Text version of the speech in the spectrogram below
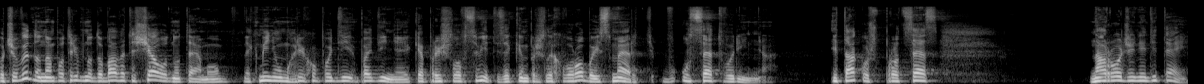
Очевидно, нам потрібно додати ще одну тему, як мінімум гріхопадіння, яке прийшло в світ, з яким прийшли хвороба і смерть в усе творіння. І також процес народження дітей.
